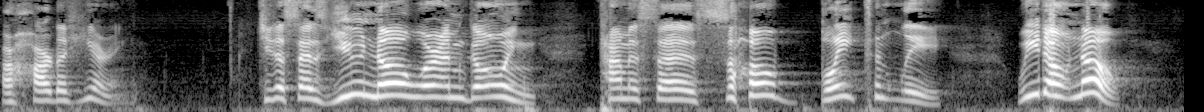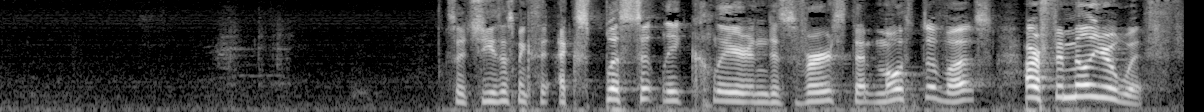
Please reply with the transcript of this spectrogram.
are hard of hearing. Jesus says, You know where I'm going. Thomas says, so blatantly, We don't know. So Jesus makes it explicitly clear in this verse that most of us are familiar with.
